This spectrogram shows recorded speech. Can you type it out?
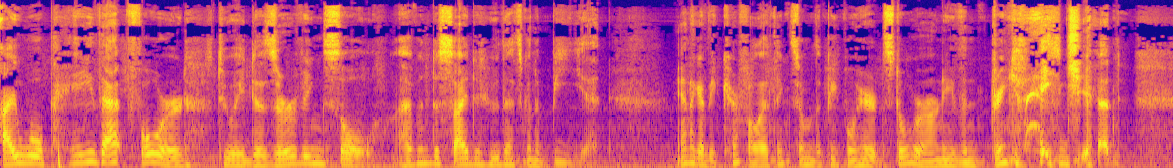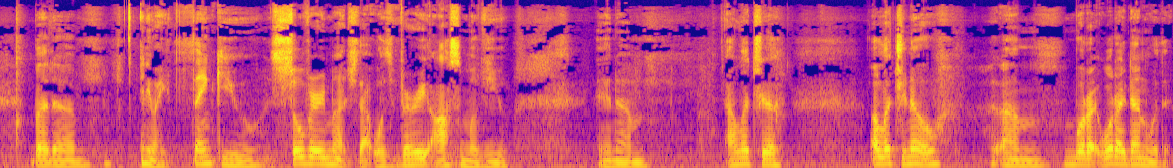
I will pay that forward to a deserving soul. I haven't decided who that's going to be yet. And I gotta be careful. I think some of the people here at the store aren't even drinking age yet. But um, anyway, thank you so very much. That was very awesome of you. And um, I'll let you, I'll let you know um, what I what I done with it.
